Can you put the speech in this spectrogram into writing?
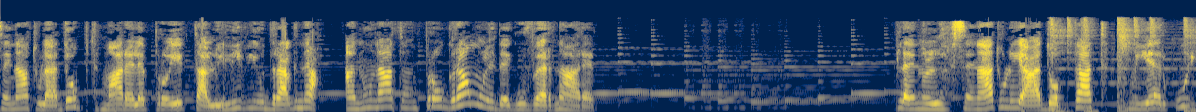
Senatul adopt marele proiect al lui Liviu Dragnea, anunat în programul de guvernare. Plenul Senatului a adoptat, miercuri,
